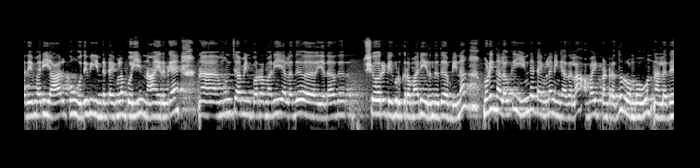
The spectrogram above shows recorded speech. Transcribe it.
அதே மாதிரி யாருக்கும் உதவி இந்த டைமில் போய் நான் இருக்கேன். நான் முன்ஜாமீன் போடுற மாதிரி அல்லது ஏதாவது ஷூரிட்டி கொடுக்குற மாதிரி இருந்தது அப்படின்னு முடிந்த அளவுக்கு இந்த டைமில் நீங்கள் அதெல்லாம் அவாய்ட் பண்ணுறது ரொம்பவும் நல்லது.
